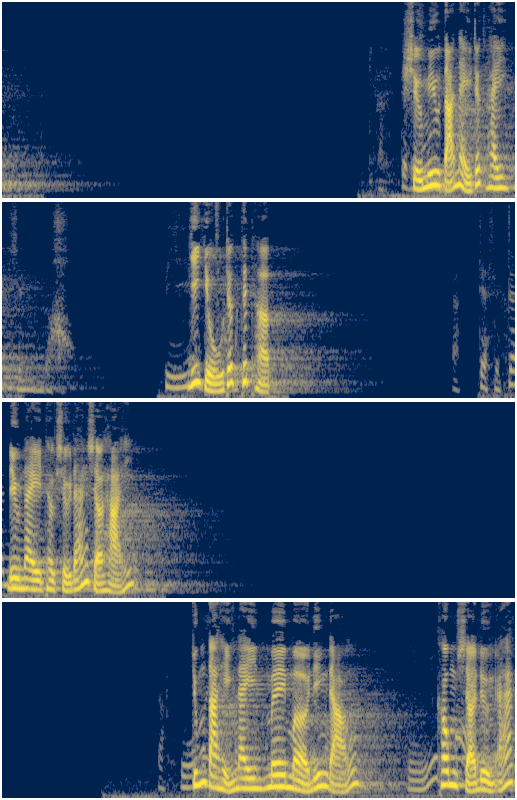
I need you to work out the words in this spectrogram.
Sự miêu tả này rất hay. Ví dụ rất thích hợp. Điều này thật sự đáng sợ hãi. Chúng ta hiện nay mê mờ điên đảo, không sợ đường ác.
